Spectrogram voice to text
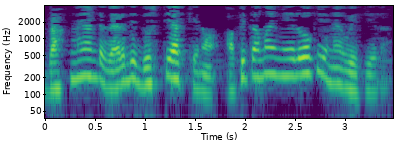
බ්‍රහ්මයන්ට වැරදි දෘෂ්ටියක් එනවා. අපි තමයි මේ ලෝකේ නැවුවේ කියලා.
